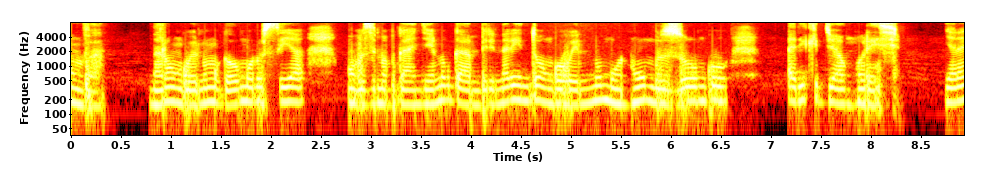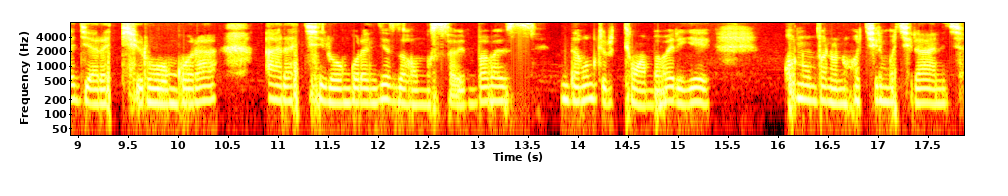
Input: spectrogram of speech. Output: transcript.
umva narongowe n'umugabo w'umurusiya mu buzima bwanjye n'ubwa mbere nari ndongowe n'umuntu w'umuzungu ariko ibyo yankoreye yaragiye arakirongora arakirongora ngeze aho musaba imbabazi. Ndamubwira uti wambabariye ko numva noneho kirimo kirandya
